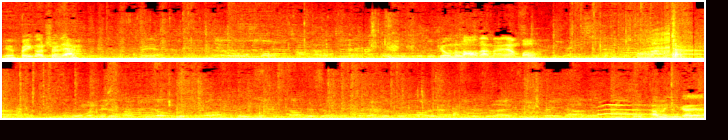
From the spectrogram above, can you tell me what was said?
给飞哥吃点可以。给我们老板买两包。好了。他们应该。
